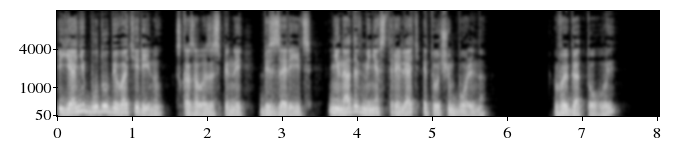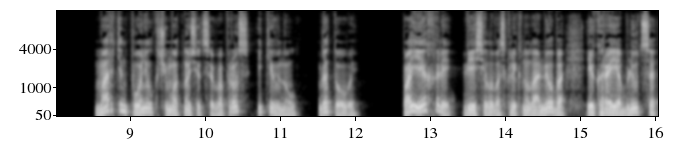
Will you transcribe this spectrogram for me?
я не буду убивать Ирину», — сказала за спины беззариец. Не надо в меня стрелять, это очень больно». «Вы готовы?» Мартин понял, к чему относится вопрос, и кивнул. «Готовы». «Поехали!» — весело воскликнула амеба, и края блюдца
